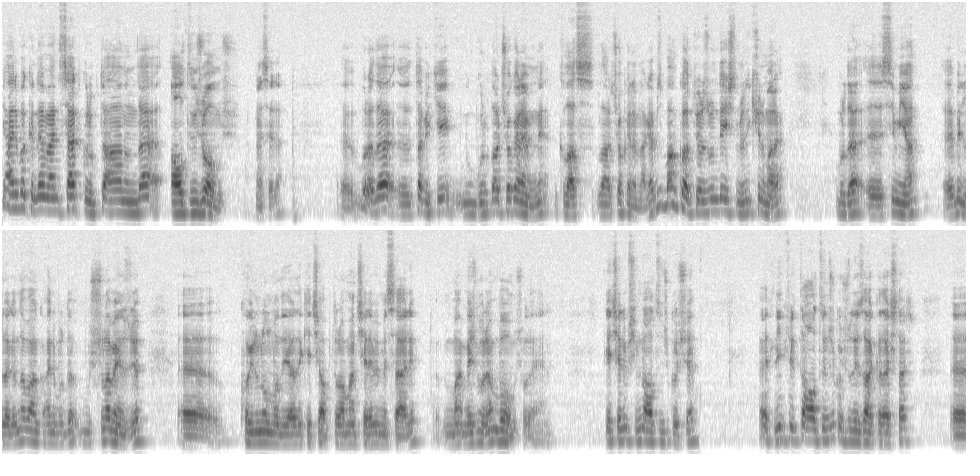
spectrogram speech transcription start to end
Yani bakın hemen sert grupta anında 6. olmuş mesela. Ee, Burada e, tabii ki gruplar çok önemli, klaslar çok önemli. Yani biz banko atıyoruz, bunu değiştirmiyoruz. 2 numara. Burada e, Simian, e, Billy Logan'da banko. Hani burada bu şuna benziyor. E, koyunun olmadığı yerde keçi Abdurrahman Çelebi misali. Mecburen bu olmuş oluyor yani. Geçelim şimdi 6. koşuya. Evet, Linkfield'de 6. koşudayız arkadaşlar. Ee,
